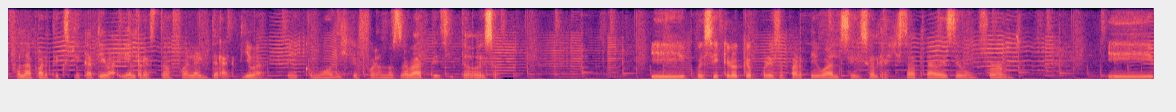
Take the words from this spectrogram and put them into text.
fue la parte explicativa y el resto fue la interactiva, eh, como dije, fueron los debates y todo eso. Y pues sí, creo que por esa parte igual se hizo el registro a través de un form. Y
